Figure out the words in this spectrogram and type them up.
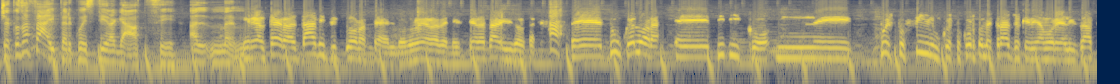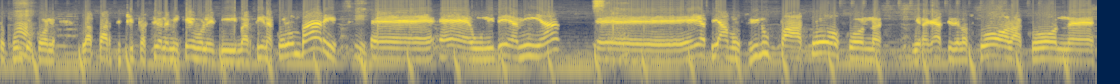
Cioè cosa fai per questi ragazzi? Al, in realtà era Davide Donatello, non era Venezia, era Davide Donatello. Ah. Eh, dunque allora eh, ti dico, mh, mm, eh, questo film, questo cortometraggio che abbiamo realizzato appunto ah. con la partecipazione amichevole di Martina Colombari sì. eh, è un'idea mia eh, e abbiamo sviluppato con i ragazzi della scuola, con eh,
